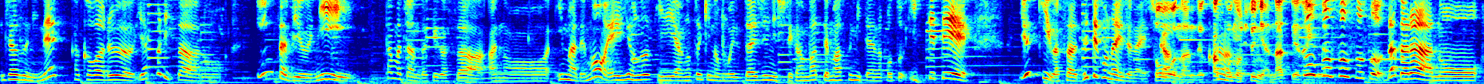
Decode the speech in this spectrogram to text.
ジャズにね関わるやっぱりさあのインタビューにたまちゃんだけがさあの今でも営業の時にあの時の思い出大事にして頑張ってますみたいなことを言っててユッキーはさ出てこないじゃないですか。そうなんだよ。過去の人にはなってないんだそうそうそうそうだからあの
